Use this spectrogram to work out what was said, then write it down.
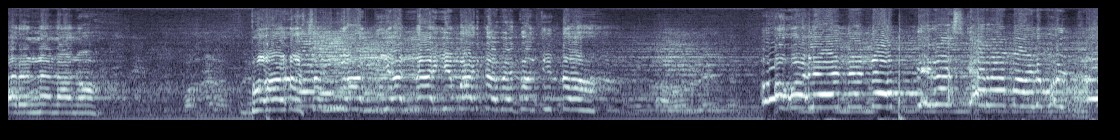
ಯಾರನ್ನ ನಾನು ಬಹಳ ಸಂಗಾತಿಯನ್ನಾಗಿ ಮಾಡ್ಕೋಬೇಕು ಅಂತಿದ್ದ ಅವಳೇ ನನ್ನ ತಿರಸ್ಕಾರ ಮಾಡಿಬಿಟ್ರು.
